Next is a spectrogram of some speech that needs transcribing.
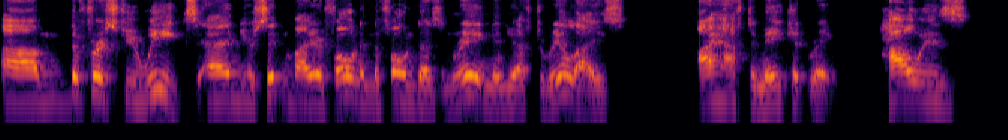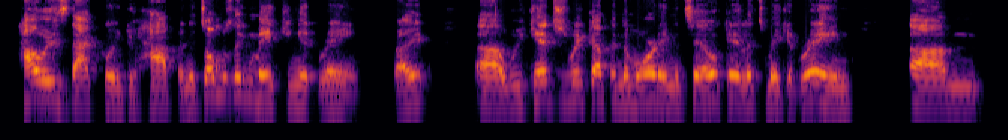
um, the first few weeks, and you're sitting by your phone and the phone doesn't ring, and you have to realize, I have to make it ring. How is how is that going to happen? It's almost like making it rain, right? Uh, we can't just wake up in the morning and say, okay, let's make it rain. Um,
